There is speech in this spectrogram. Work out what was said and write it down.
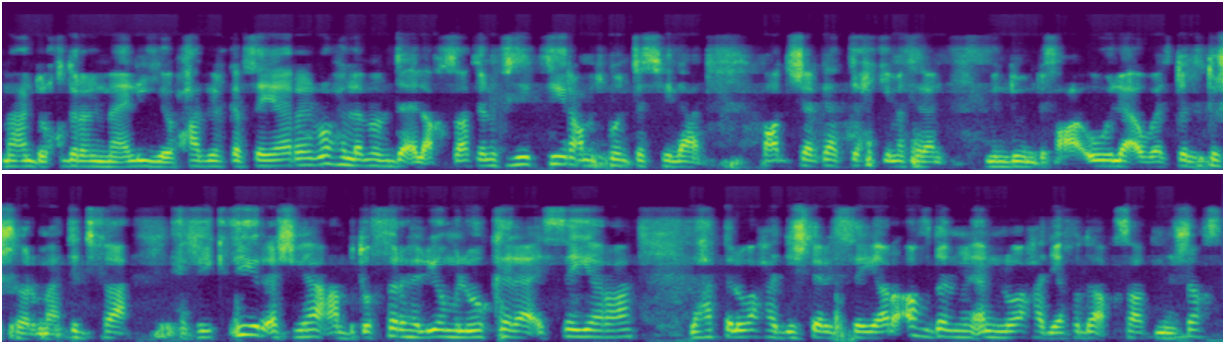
ما عنده القدرة المالية وحابب يركب سيارة يروح لمبدا الأقساط لأنه كثير كثير عم تكون تسهيلات. بعض الشركات تحكي مثلا من دون دفعة أولى اول ثلاث أشهر ما تدفع. ففي كثير أشياء عم بتوفرها اليوم الوكلاء السيارات لحتى الواحد يشتري السيارة أفضل من انه الواحد يأخذها أقساط من شخص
